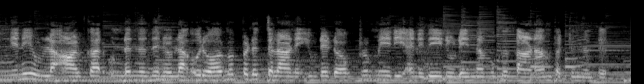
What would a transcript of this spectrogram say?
ഇങ്ങനെയുള്ള ആൾക്കാർ ഉണ്ടെന്നതിനുള്ള ഒരു ഓർമ്മപ്പെടുത്തലാണ് ഇവിടെ ഡോക്ടർ മേരി അനിതയിലൂടെ നമുക്ക് കാണാൻ പറ്റുന്നത്.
